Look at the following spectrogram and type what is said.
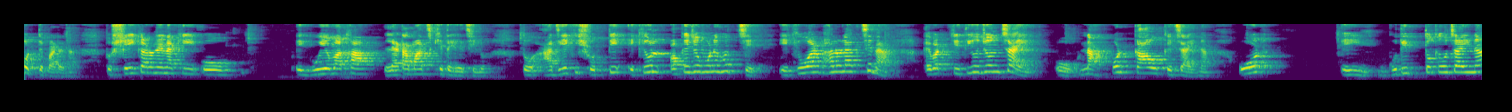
করতে পারে না। তো সেই কারণে নাকি ও এই গুয়ে মাখা ল্যাটা মাছ খেতে গেছিল। তো আজকে কি সত্যি একেও অকেজো মনে হচ্ছে? একেও আর ভালো লাগছে না? এবার তৃতীয় জন চাই? ও, না, ওর কাউকে চাই না। ওর এই গুদীপ্তকেও চাই না,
